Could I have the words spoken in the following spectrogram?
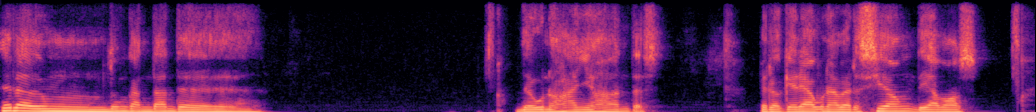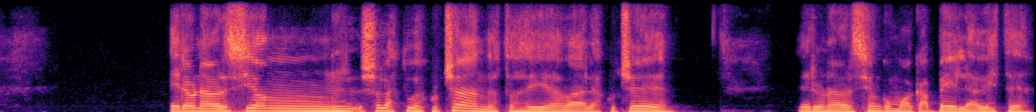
Era de un, de un cantante de, de unos años antes. Pero que era una versión, digamos. Era una versión. Yo la estuve escuchando estos días, va, la escuché. Era una versión como a capela, ¿viste?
